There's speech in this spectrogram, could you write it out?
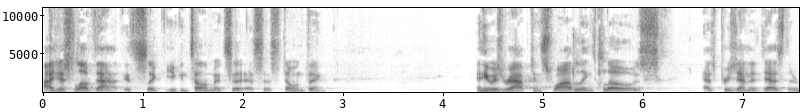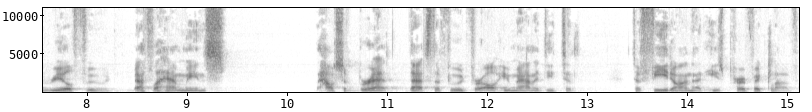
I just love that. It's like you can tell him it's a, it's a stone thing. And he was wrapped in swaddling clothes as presented as the real food. Bethlehem means house of bread. That's the food for all humanity to, to feed on, that He's perfect love.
